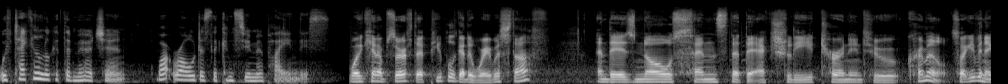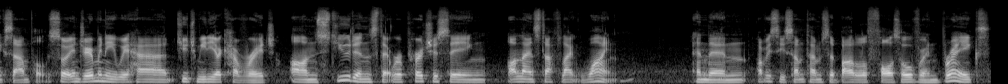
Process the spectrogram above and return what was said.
We've taken a look at the merchant. What role does the consumer play in this? Well, you can observe that people get away with stuff and there's no sense that they actually turn into criminals. So I'll give you an example. So in Germany, we had huge media coverage on students that were purchasing online stuff like wine. And then obviously sometimes the bottle falls over and breaks.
